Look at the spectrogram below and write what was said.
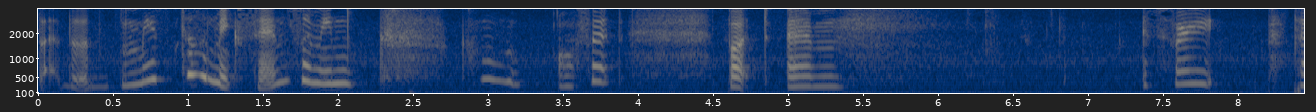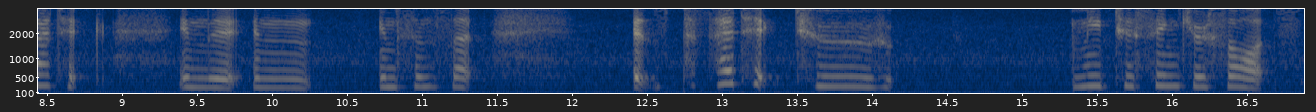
that, that doesn't make sense. I mean come off it. But um it's very pathetic in the in in the sense that it's pathetic to need to think your thoughts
